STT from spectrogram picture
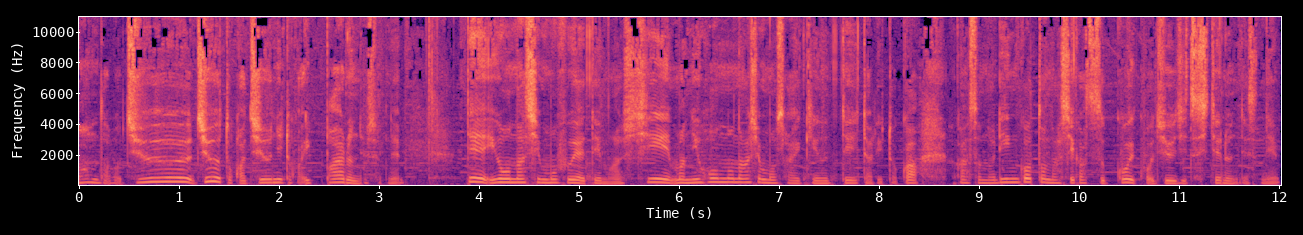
何だろう 10, 10とか12とかいっぱいあるんですよね。で洋梨も増えてますし、まあ、日本の梨も最近売っていたりとかだからそのりんごと梨がすっごいこう充実してるんですね。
